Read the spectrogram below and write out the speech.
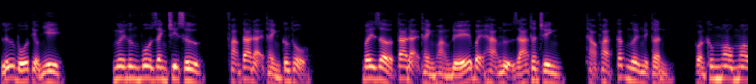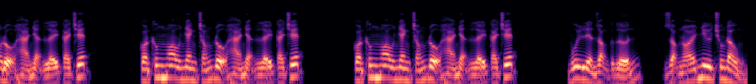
Lữ bố tiểu nhi, ngươi hưng vô danh chi sư, phạm ta đại thành cương thổ. Bây giờ ta đại thành hoàng đế bệ hạ ngự giá thân trinh thảo phạt các ngươi nghịch thần, còn không mau mau độ hà nhận lấy cái chết còn không mau nhanh chóng độ hà nhận lấy cái chết. Còn không mau nhanh chóng độ hà nhận lấy cái chết. Vui liền giọng cực lớn giọng nói như trung đồng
